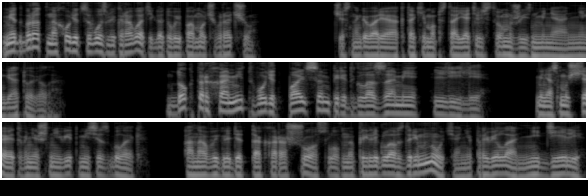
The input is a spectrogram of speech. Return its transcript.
Медбрат находится возле кровати, готовый помочь врачу. Честно говоря, к таким обстоятельствам жизнь меня не готовила. Доктор Хамид водит пальцем перед глазами Лили. Меня смущает внешний вид миссис Блэк. Она выглядит так хорошо, словно прилегла вздремнуть, а не провела недели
